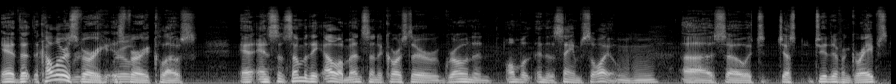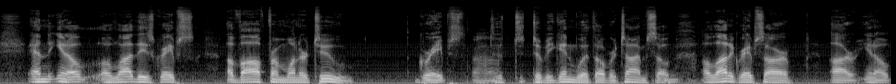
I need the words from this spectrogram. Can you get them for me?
And the, the color is very is very close, and, and so some of the elements, and of course they're grown in almost in the same soil. Mm-hmm. Uh, so it's just two different grapes, and you know a lot of these grapes evolve from one or two grapes Uh-huh. to, to, to begin with over time. So a lot of grapes are are you know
